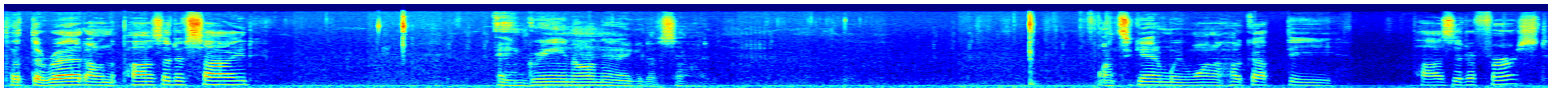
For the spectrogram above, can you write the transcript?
Put the red on the positive side and green on the negative side. Once again, we want to hook up the positive first.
